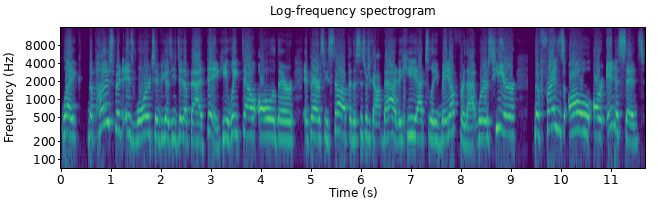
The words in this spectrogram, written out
like the punishment is warranted because he did a bad thing. He leaked out all of their embarrassing stuff, and the sisters got mad, and he actually made up for that. Whereas here, the friends all are innocent.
